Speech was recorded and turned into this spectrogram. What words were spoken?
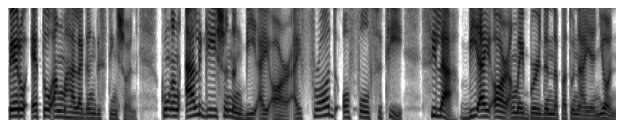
Pero ito ang mahalagang distinction. Kung ang allegation ng BIR ay fraud o falsity, sila, BIR, ang may burden na patunayan yon.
